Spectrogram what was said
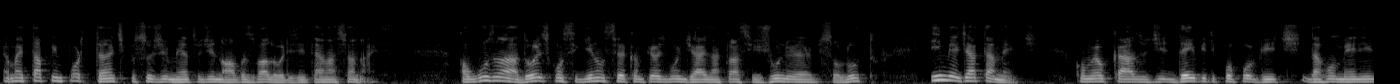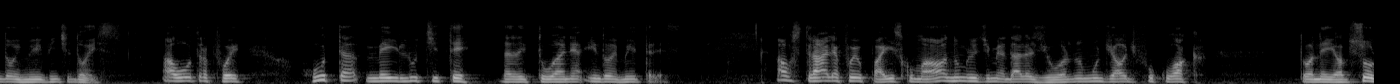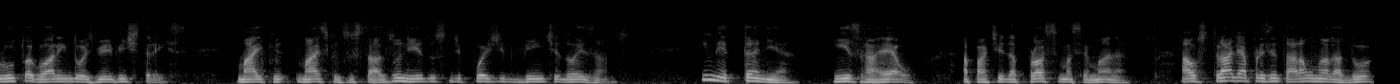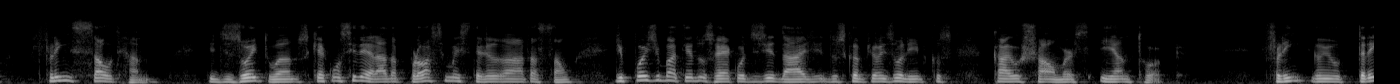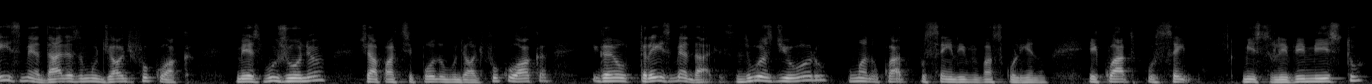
é uma etapa importante para o surgimento de novos valores internacionais. Alguns nadadores conseguiram ser campeões mundiais na classe júnior absoluto imediatamente, como é o caso de David Popovic, da Romênia, em 2022. A outra foi Ruta Meilutite, da Lituânia, em 2013. A Austrália foi o país com o maior número de medalhas de ouro no Mundial de Fukuoka, torneio absoluto agora em 2023, mais que, os Estados Unidos, depois de 22 anos. Em Netânia, em Israel, a partir da próxima semana, a Austrália apresentará um nadador, Flynn Southam, de 18 anos, que é considerado a próxima estrela da natação, depois de bater os recordes de idade dos campeões olímpicos Kyle Chalmers e Ian Thorpe. Flynn ganhou três medalhas no Mundial de Fukuoka. Mesmo o Júnior já participou do Mundial de Fukuoka e ganhou três medalhas: duas de ouro, uma no 4 por 100 livre masculino e 4 por 100 misto livre misto,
